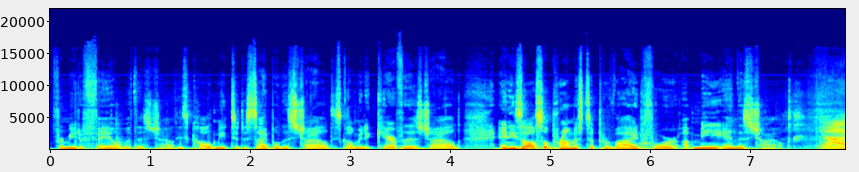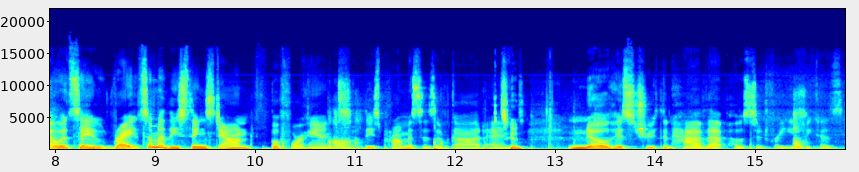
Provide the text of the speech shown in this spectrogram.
for me to fail with this child. He's called me to disciple this child. He's called me to care for this child, and He's also promised to provide for uh, me and this child. Yeah, I would say write some of these things down beforehand, these promises of God, and know His truth and have that posted for you because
